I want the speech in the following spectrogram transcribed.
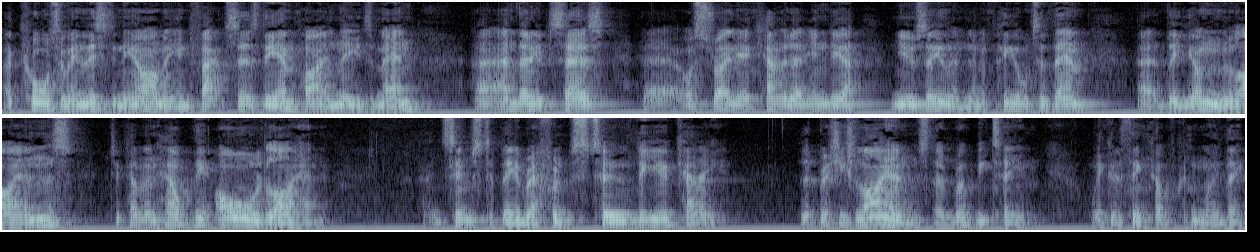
a, call to enlist in the army, in fact says the empire needs men, uh, and then it says uh, Australia, Canada, India, New Zealand, an appeal to them, uh, the young lions, to come and help the old lion. It seems to be reference to the UK. The British Lions, the rugby team, we could think of, couldn't we? The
